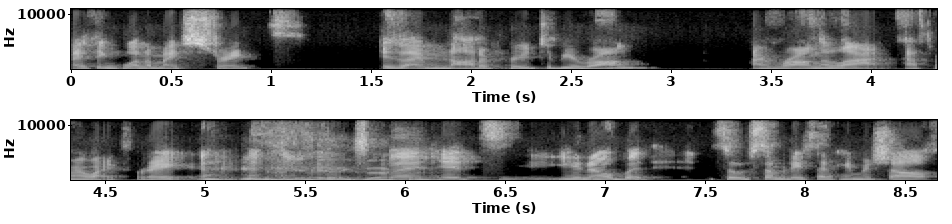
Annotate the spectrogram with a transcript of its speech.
I think one of my strengths is I'm not afraid to be wrong. I'm wrong a lot. Ask my wife, right? yeah, yeah, exactly. but it's, you know, but so if somebody said, Hey, Michelle,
